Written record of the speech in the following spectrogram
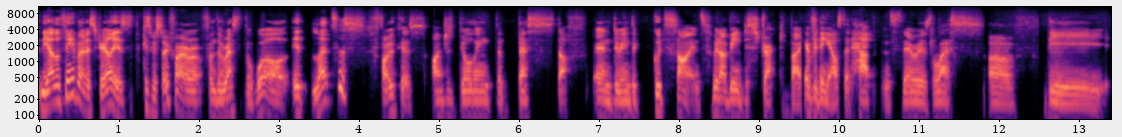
The other thing about Australia is because we're so far from the rest of the world, it lets us focus on just building the best stuff and doing the good science without being distracted by everything else that happens. There is less of the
